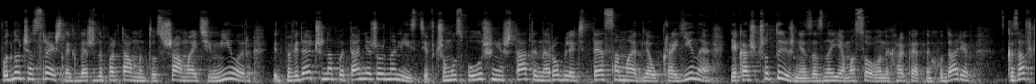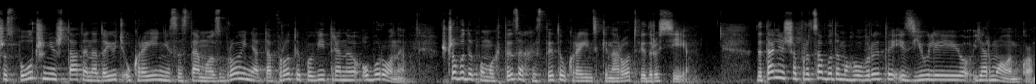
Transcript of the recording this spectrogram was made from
Водночас, речник держдепартаменту США Меттью Міллер, відповідаючи на питання журналістів, чому Сполучені Штати не роблять те саме для України, яка щотижня зазнає масованих ракетних ударів, сказав, що Сполучені Штати надають Україні системи озброєння та протиповітряної оборони, щоб допомогти захистити український народ від Росії. Детальніше про це будемо говорити із Юлією Ярмоленко.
